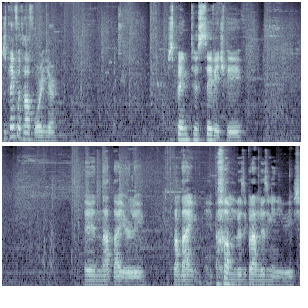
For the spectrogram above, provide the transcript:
Just playing for top 4 here. Just to save HP. And not die early. But I'm dying. I'm losing but I'm losing anyways.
